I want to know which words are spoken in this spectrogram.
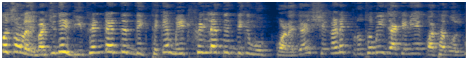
তো চলো এবার যদি ডিফেন্ডারদের দিক থেকে মিডফিল্ডারদের দিকে মুভ করা যায়, সেখানে প্রথমেই যাকে নিয়ে কথা বলব,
